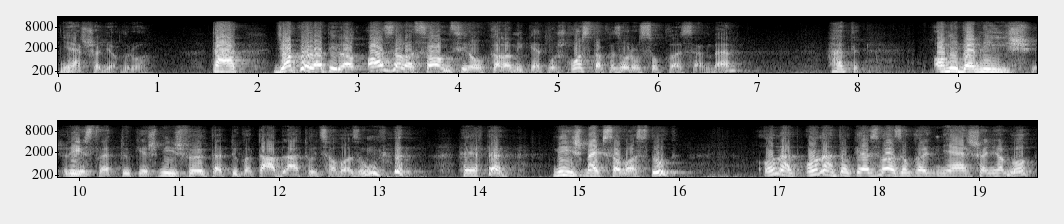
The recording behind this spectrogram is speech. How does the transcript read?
nyersanyagról tehát gyakorlatilag azzal a szankciókkal amiket most hoztak az oroszokkal szemben hát amiben mi is részt vettük és mi is föltettük a táblát hogy szavazunk érted? mi is megszavaztuk onnantól kezdve azok a nyersanyagok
